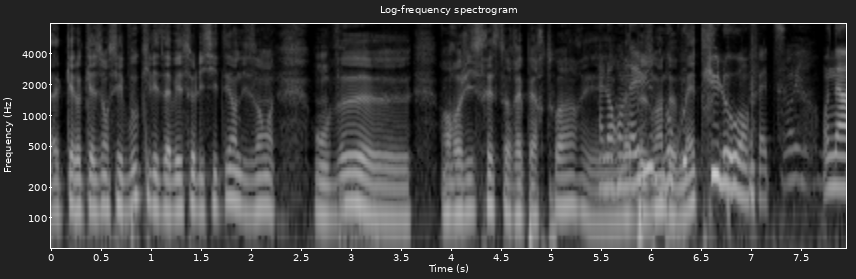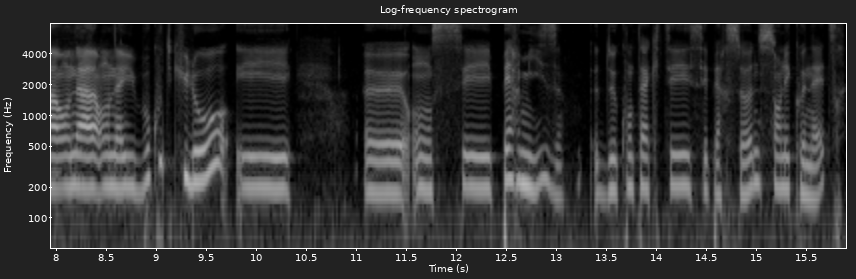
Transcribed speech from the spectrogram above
à quelle occasion C'est vous qui les avez sollicités en disant on veut enregistrer ce répertoire et Alors, on, a, a, besoin eu beaucoup de mettre. De culot, en fait. on, a, on, a, on a eu beaucoup de culot et. Euh, on s'est permise de contacter ces personnes sans les connaître.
